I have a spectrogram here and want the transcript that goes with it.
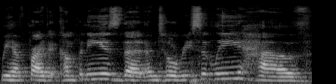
we have private companies that until recently have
